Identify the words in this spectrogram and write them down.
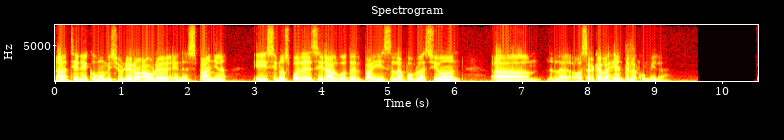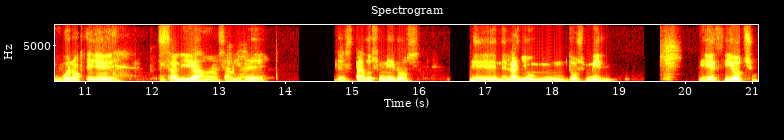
ah, tiene como misionero ahora en España? Y si nos puede decir algo del país, la población, acerca de la gente y la comida? Bueno, eh, salí, de, Estados Unidos eh, en el año 2018.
